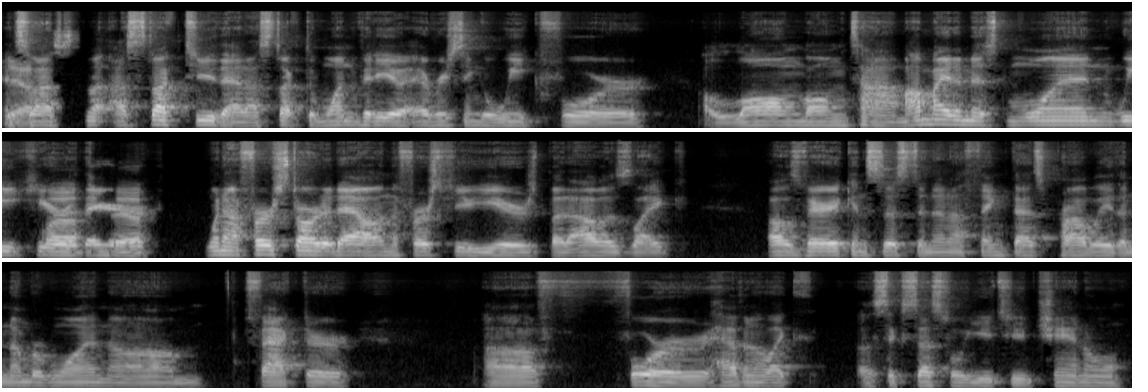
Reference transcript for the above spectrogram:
And yeah. so I, I stuck to that. I stuck to one video every single week for a long long time. I might have missed one week here or there yeah. when i first started out in the first few years but i was like i was very consistent and i think that's probably the number one um, factor uh, for having a, like a successful YouTube channel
